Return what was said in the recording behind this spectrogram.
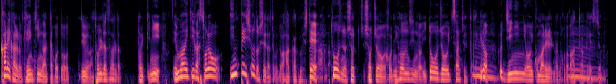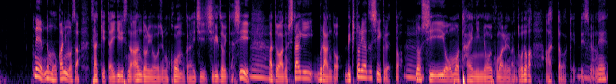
彼からの献金があったことっていうのが取り出された時に MIT がそれを隠蔽しようとしてたってことが発覚して当時の所所長がこう日本人の伊藤浄一さんって言ったんだけど、うん。辞任に追い込まれるなんてことがあったわけですよ。ね、でも他にもささっき言ったイギリスのアンドリュー王子も公務から一時退いたし、うん。あとあの下着ブランドビクトリアズ・シークレットの CEO も退任に追い込まれるなんてことがあったわけですよね。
